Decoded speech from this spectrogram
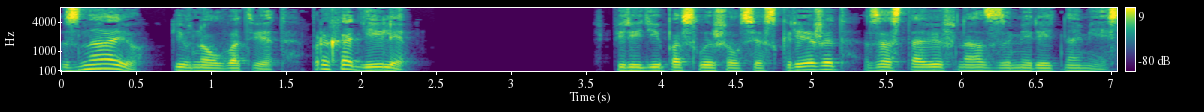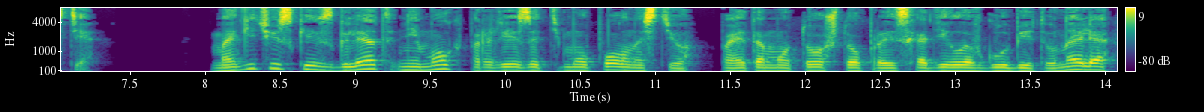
«Знаю», – кивнул в ответ. «Проходили». Впереди послышался скрежет, заставив нас замереть на месте. Магический взгляд не мог прорезать тьму полностью, поэтому то, что происходило в глуби туннеля,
